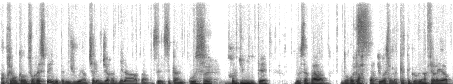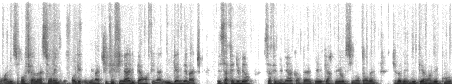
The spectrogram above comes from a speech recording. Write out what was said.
après encore une fois respect, il est allé jouer un challenger à Biella. Enfin, c'est quand même aussi une preuve d'humilité de sa part de repartir, tu vois, sur la catégorie inférieure pour aller se refaire la cerise, regagner des matchs. Il fait finale, il perd en finale, il gagne des matchs. Et ça fait du bien. Ça fait du bien quand tu as été écarté aussi longtemps des, tu vois, des, terrains, des cours,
